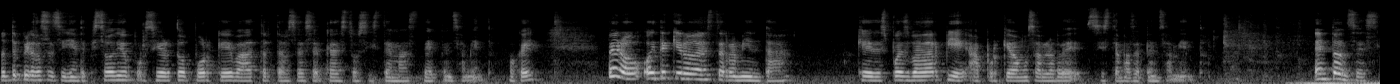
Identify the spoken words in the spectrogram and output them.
No te pierdas el siguiente episodio, por cierto, porque va a tratarse acerca de estos sistemas de pensamiento, ¿ok? Pero hoy te quiero dar esta herramienta que después va a dar pie a por qué vamos a hablar de sistemas de pensamiento. Entonces,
